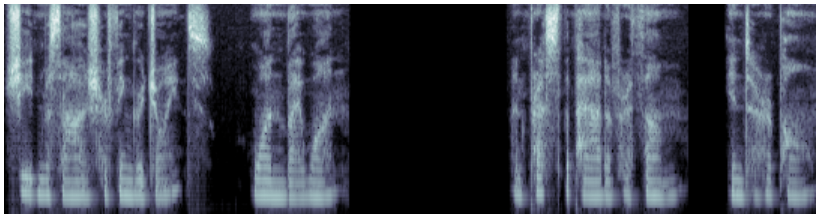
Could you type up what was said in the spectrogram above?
She'd massage her finger joints one by one and press the pad of her thumb into her palm,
